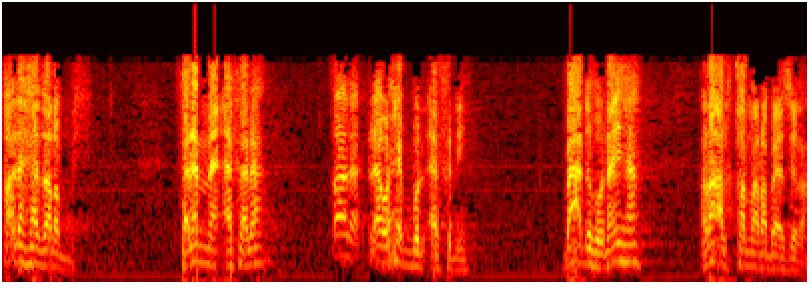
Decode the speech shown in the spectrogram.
قال هذا ربي. فلما أفل قال لا أحب الأفل. بعد هنيهة رأى القمر بازغا.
